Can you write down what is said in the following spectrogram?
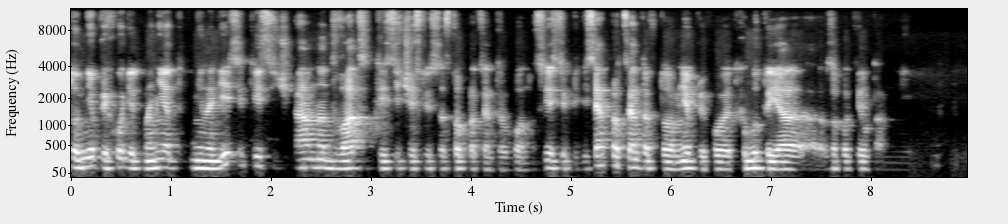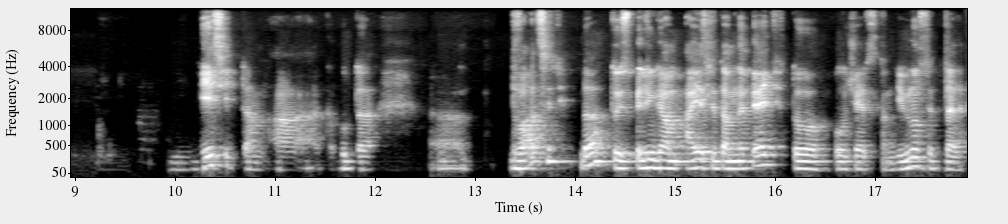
то мне приходит монет не на 10 тысяч, а на 20 тысяч, если со 100% бонус. Если 50%, то мне приходит, как будто я заплатил там не 10, там, а как будто а, 20, да, то есть по деньгам, а если там на 5, то получается там 90 и так далее.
